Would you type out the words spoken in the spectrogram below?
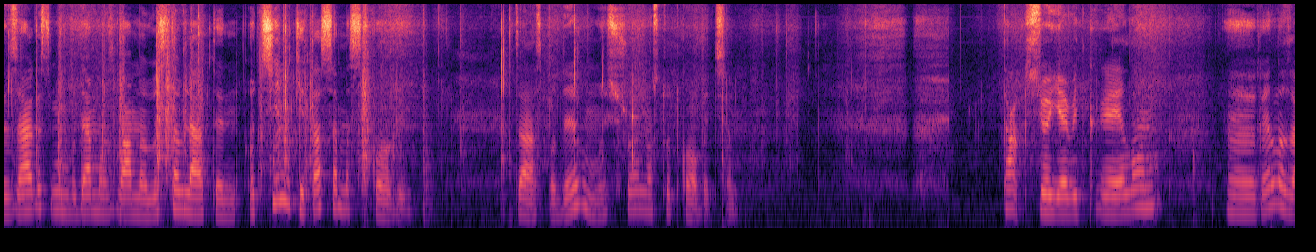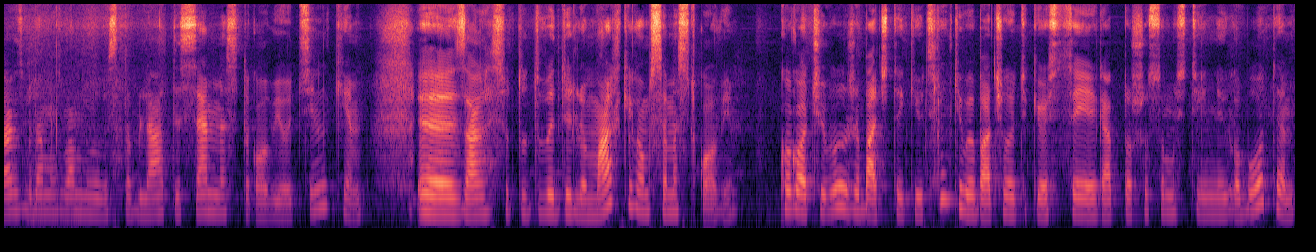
зараз ми будемо з вами виставляти оцінки та семестрові. Зараз подивимось, що у нас тут робиться. Так, все, я відкрила. Е, Рила, зараз будемо з вами виставляти семестрові оцінки. Е, Зараз я тут виділю маркером семестрові. Коротше, ви вже бачите, які оцінки. Ви бачили тільки ось цей ряд, то що самостійної роботи.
